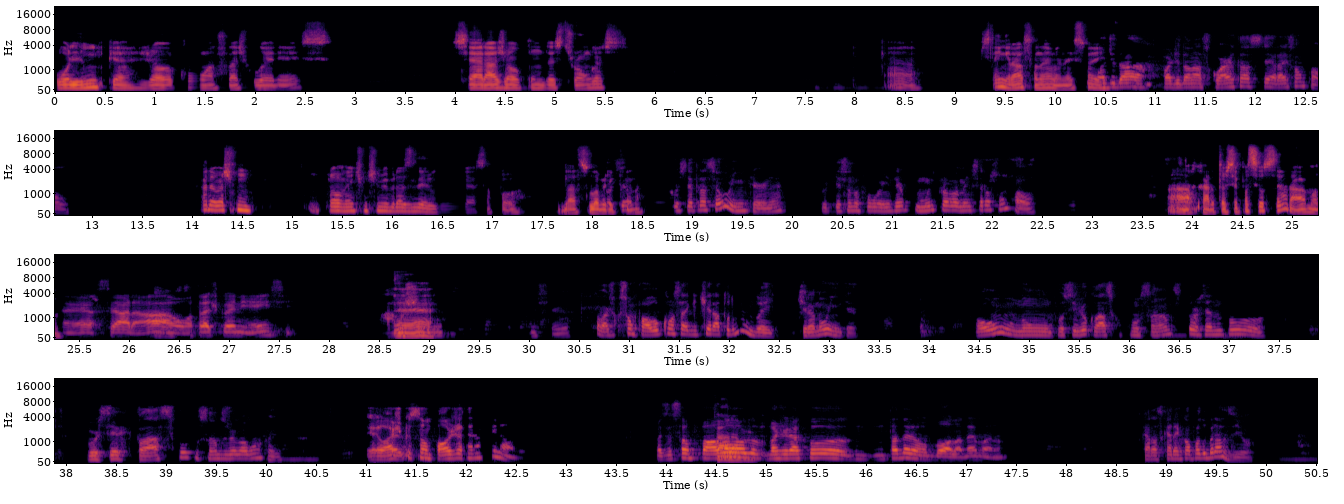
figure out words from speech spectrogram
O Olímpia joga com o Atlético Goianiense. Ceará joga com o The Strongest. Ah, sem graça, né, mano? É isso aí. Pode dar, pode dar nas quartas, Ceará e São Paulo. Cara, eu acho que um- provavelmente um time brasileiro essa porra da Sul-Americana. Torcer pra ser o Inter, né? Porque se não for o Inter, muito provavelmente será o São Paulo. Ah, cara, torcer pra ser o Ceará, mano. É, Ceará, o Atlético Goianiense. Ah, não É. chega. Não chega. Eu acho que o São Paulo consegue tirar todo mundo aí, tirando o Inter. Ou um- num possível clássico com o Santos, torcendo por, por ser clássico, o Santos jogar alguma coisa. Eu acho que o São Paulo já tá na final. Mas o São Paulo Cara. vai jogar com. Não tá dando bola, né, mano? Os caras querem Copa do Brasil,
